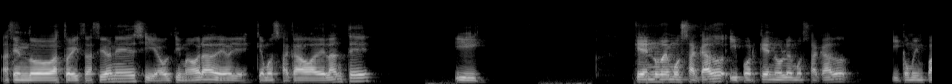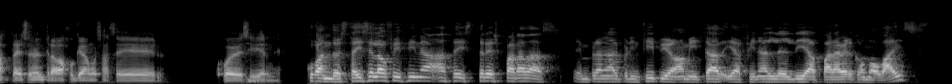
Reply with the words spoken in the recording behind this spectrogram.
haciendo actualizaciones y a última hora de, oye, ¿qué hemos sacado adelante? y qué no hemos sacado y por qué no lo hemos sacado y cómo impacta eso en el trabajo que vamos a hacer jueves y viernes. Cuando estáis en la oficina, ¿hacéis tres paradas en plan al principio, a mitad y al final del día para ver cómo vais?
